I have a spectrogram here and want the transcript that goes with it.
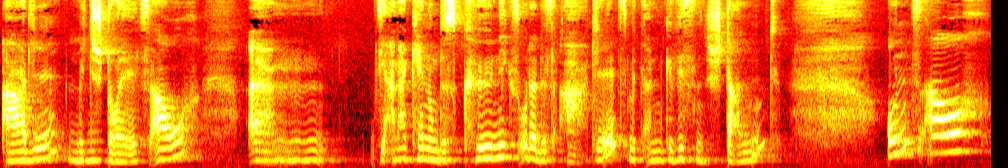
Adel, mhm. mit Stolz auch, ähm, die Anerkennung des Königs oder des Adels mit einem gewissen Stand und auch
